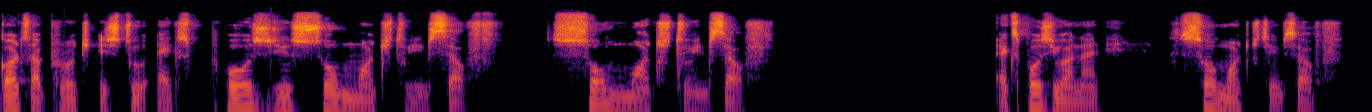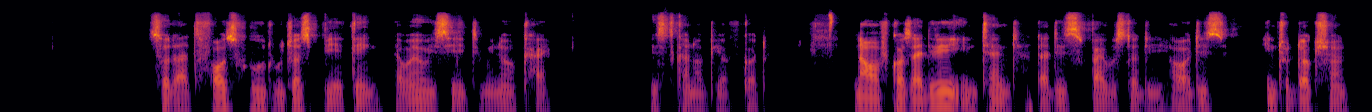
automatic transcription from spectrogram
God's approach is to expose you so much to Himself, so much to Himself, expose you and I so much to himself so that falsehood will just be a thing that when we see it, we know, Kai, this cannot be of God. Now, of course, I didn't intend that this Bible study or this introduction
